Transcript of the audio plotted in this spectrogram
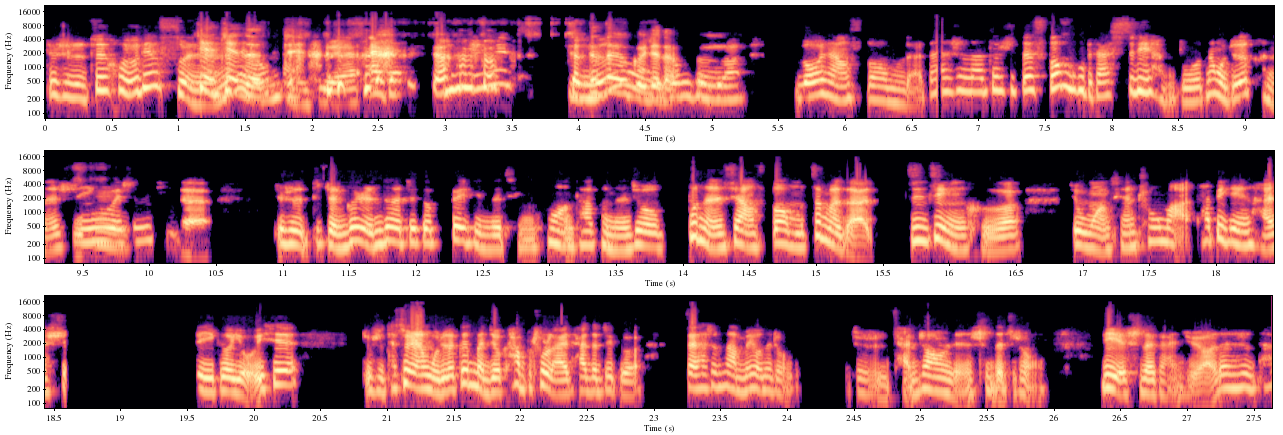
就是最后有点损人的那种感觉。哎，对，因为 整个那个我觉得罗翔 storm 的，但是呢，就是在 storm 会比他犀利很多。那我觉得可能是因为身体的，就是整个人的这个背景的情况，他可能就不能像 storm 这么的激进和就往前冲嘛。他毕竟还是是一个有一些。就是他虽然我觉得根本就看不出来他的这个在他身上没有那种就是残障人士的这种劣势的感觉啊，但是他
